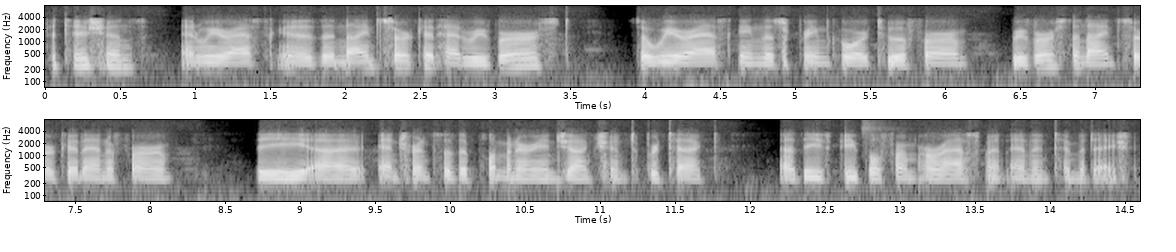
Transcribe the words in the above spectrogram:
petitions, and we are asking uh, the Ninth Circuit had reversed. So we are asking the Supreme Court to affirm, reverse the Ninth Circuit, and affirm the uh, entrance of the preliminary injunction to protect uh, these people from harassment and intimidation.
